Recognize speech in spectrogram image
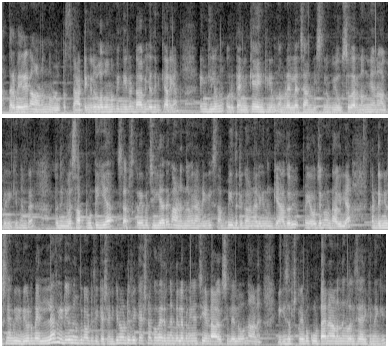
അത്ര പേരെ കാണുന്നുള്ളൂ. ഇപ്പോൾ സ്റ്റാർട്ടിങ്ങിലുള്ളതൊന്നും പിന്നീട് ഉണ്ടാവില്ല അതെനിക്കറിയാം. എങ്കിലും ഒരു ടെൻ കെ എങ്കിലും നമ്മുടെ എല്ലാ ചാനൽസിലും വ്യൂസ് വരണമെന്ന് ഞാൻ ആഗ്രഹിക്കുന്നുണ്ട്. അപ്പോൾ നിങ്ങൾ സപ്പോർട്ട് ചെയ്യുക സബ്സ്ക്രൈബ് ചെയ്യാതെ കാണുന്നവരാണെങ്കിൽ സബ് ചെയ്തിട്ട് കാണുക. അല്ലെങ്കിൽ നിങ്ങൾക്ക് യാതൊരു പ്രയോജനം ഉണ്ടാവില്ല. കണ്ടിന്യൂസ് ഞാൻ വീഡിയോ ഇടുമ്പോൾ എല്ലാ വീഡിയോയും നിങ്ങൾക്ക് നോട്ടിഫിക്കേഷൻ എനിക്ക് നോട്ടിഫിക്കേഷനൊക്കെ വരുന്നുണ്ടല്ലോ. പിന്നെ ഞാൻ ചെയ്യേണ്ട ആവശ്യമില്ലല്ലോ എന്നാണ് എനിക്ക് സബ്സ്ക്രൈബ് കൂട്ടാനാണെന്ന് നിങ്ങൾ വിചാരിക്കുന്നെങ്കിൽ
